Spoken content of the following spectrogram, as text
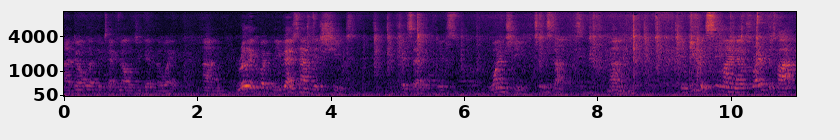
Uh, don't let the technology get in the way. Um, really quickly, you guys have this sheet. It's a, it's one sheet, two sides. Um, if you can see my notes right at the top,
